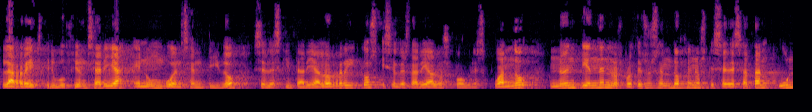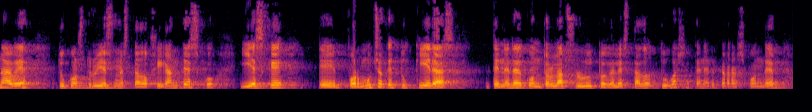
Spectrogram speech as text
la redistribución se haría en un buen sentido. Se les quitaría a los ricos y se les daría a los pobres. Cuando no entienden los procesos endógenos que se desatan una vez tú construyes un Estado gigantesco. Y es que, eh, por mucho que tú quieras tener el control absoluto del Estado, tú vas a tener que responder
